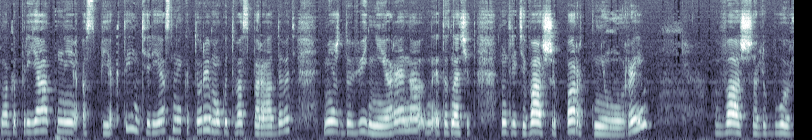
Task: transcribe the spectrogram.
благоприятные аспекты, интересные, которые могут вас порадовать между Венерой. Это значит, смотрите, ваши партнеры, ваша любовь,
